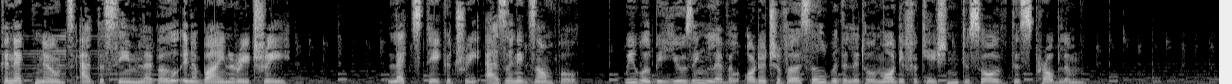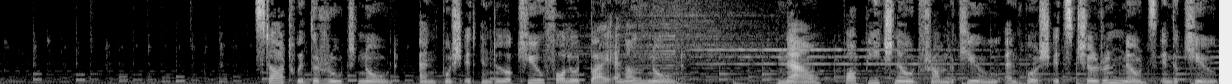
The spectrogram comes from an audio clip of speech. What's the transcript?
Connect nodes at the same level in a binary tree. Let's take a tree as an example. We will be using level order traversal with a little modification to solve this problem. Start with the root node, and push it into a queue followed by a null node. Now, pop each node from the queue and push its children nodes in the queue.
